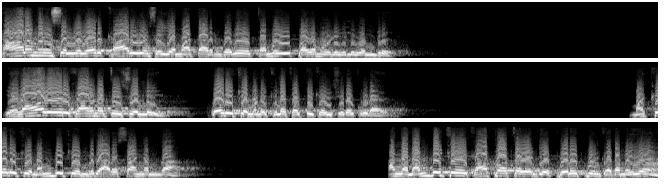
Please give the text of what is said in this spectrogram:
காரணம் செல்வதோர் காரியம் செய்ய மாட்டார் என்பது தமிழ் பழமொழிகளில் ஒன்று. ஏதாவது ஒரு காரணத்தை சொல்லி கோரிக்கை மனுக்கில் தட்டி கழிச்சிடக்கூடாது. மக்களுக்கு நம்பிக்கை என்பது அரசாங்கம் தான். அந்த நம்பிக்கையை காப்பாற்ற வேண்டிய பொறுப்பும் கடமையும்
